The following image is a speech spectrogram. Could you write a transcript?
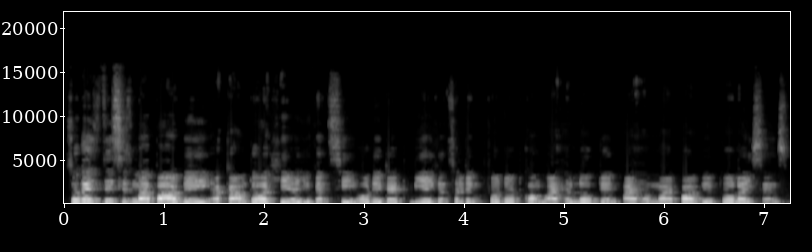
So guys this is my Power BI account. Over here you can see audit at biconsultingpro.com I have logged in. I have my Power BI Pro license.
